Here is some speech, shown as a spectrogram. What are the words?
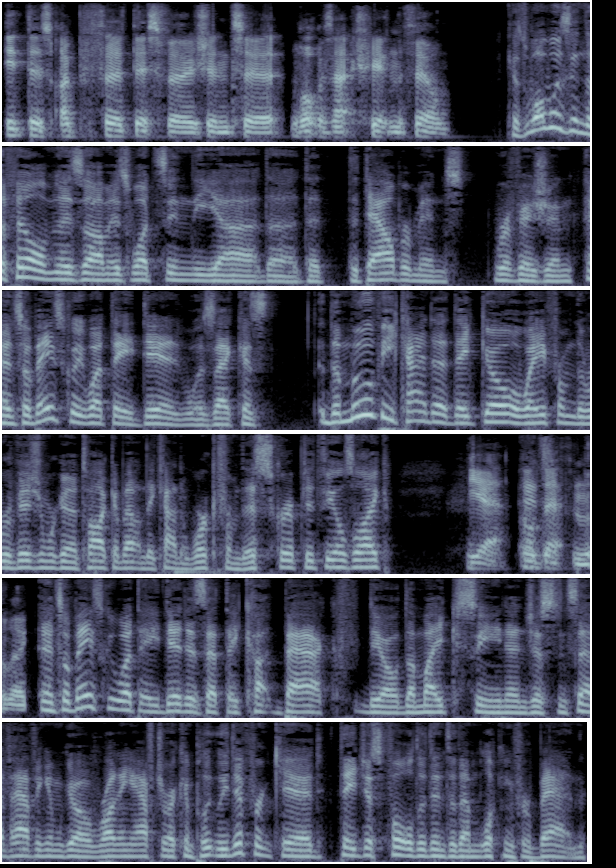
It does. I preferred this version to what was actually in the film. Because what was in the film is um is what's in the uh the the the Dauberman's revision, and so basically what they did was that because the movie kind of they go away from the revision we're going to talk about, and they kind of worked from this script. It feels like. Yeah, oh, It's- definitely. And so basically what they did is that they cut back, you know, the Mike scene and just instead of having him go running after a completely different kid, they just folded into them looking for Ben.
